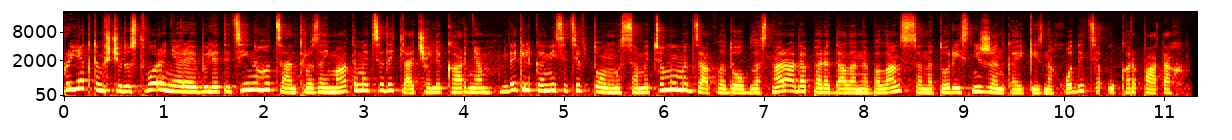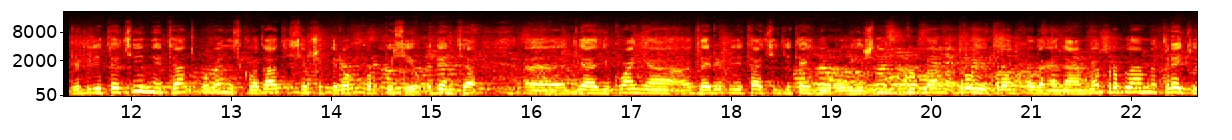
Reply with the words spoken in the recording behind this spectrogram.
Проєктом щодо створення реабілітаційного центру займатиметься дитяча лікарня. Декілька місяців тому саме цьому медзакладу обласна рада передала на баланс санаторій Сніжинка, який знаходиться у Карпатах. Реабілітаційний центр повинен складатися з чотирьох корпусів. Один це е, для лікування для реабілітації дітей з неврологічними проблемами, другий бронхолегеневими проблемами, третій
